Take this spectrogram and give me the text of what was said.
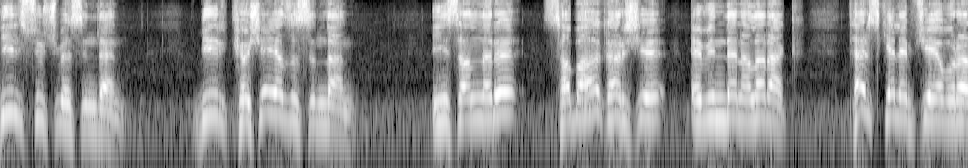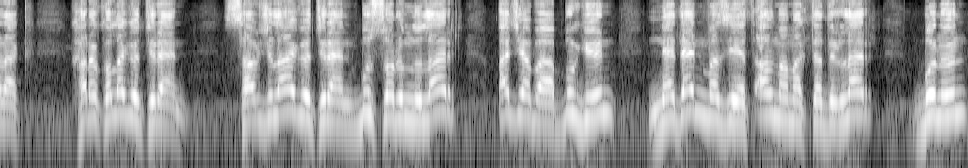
dil suçmesinden, bir köşe yazısından insanları sabaha karşı evinden alarak, ters kelepçeye vurarak karakola götüren, savcılığa götüren bu sorumlular acaba bugün neden vaziyet almamaktadırlar? Bunun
